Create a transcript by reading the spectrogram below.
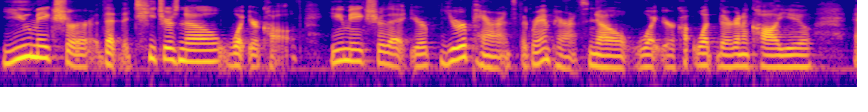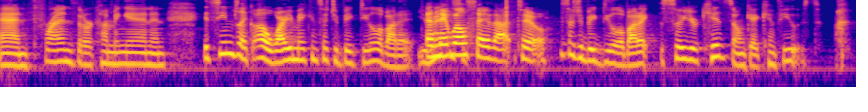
you make sure that the teachers know what you're called. You make sure that your your parents, the grandparents, know what you're what they're going to call you, and friends that are coming in. And it seems like, oh, why are you making such a big deal about it? You're and they will say that too. such a big deal about it, so your kids don't get confused.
